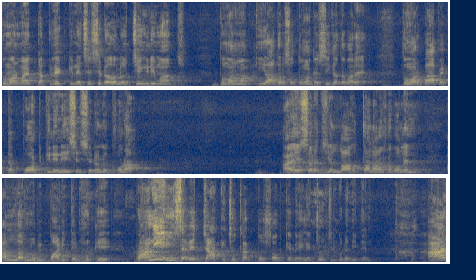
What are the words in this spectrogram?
তোমার মা একটা প্লেট কিনেছে, সেটা হলো চিংড়ি মাছ। তোমার মা কি আদর্শ তোমাকে শিখাতে পারে? তোমার বাপ একটা পট কিনে নিয়ে এসে, সেটা হলো ঘোড়া। আয়েসার জি আল্লাহ বলেন, আল্লাহর নবী বাড়িতে ঢুকে প্রাণী হিসেবে যা কিছু থাকতো সবকে ভেঙে চৌচির করে দিতেন। আর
